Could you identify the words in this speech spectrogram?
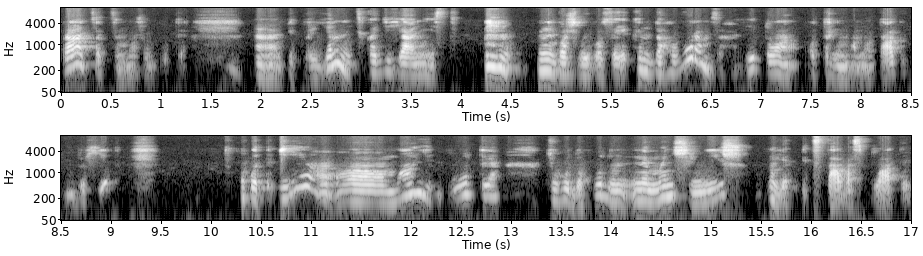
праця, це може бути підприємницька діяльність. неважливо за яким договором взагалі то отримано так, дохід. От, І а, має бути цього доходу не менше, ніж, ну, як підстава сплати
